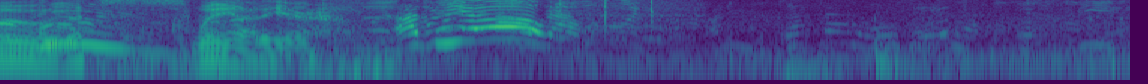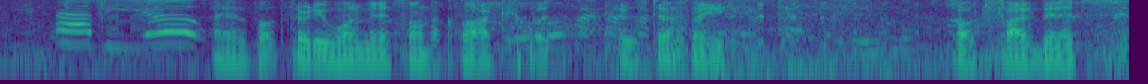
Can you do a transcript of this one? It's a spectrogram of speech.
Ooh, that's way out of here. Avião! I have about 31 minutes on the clock, but there's definitely about five minutes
